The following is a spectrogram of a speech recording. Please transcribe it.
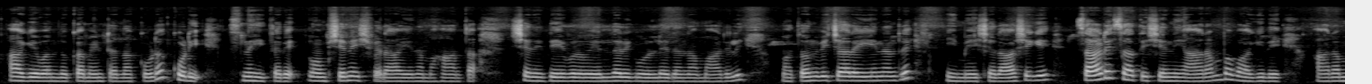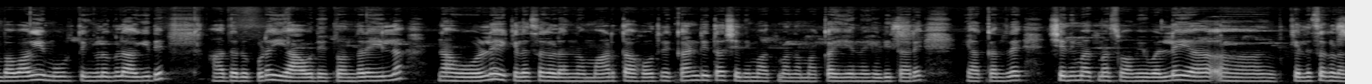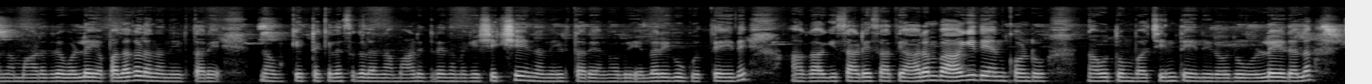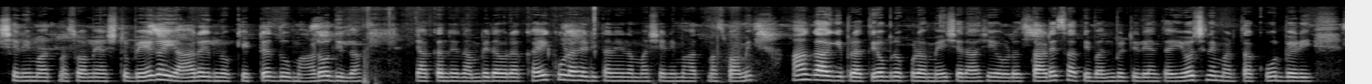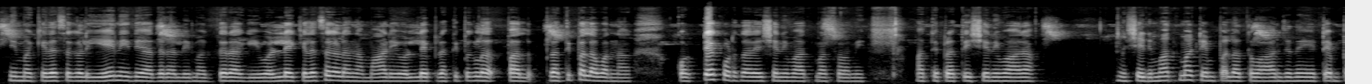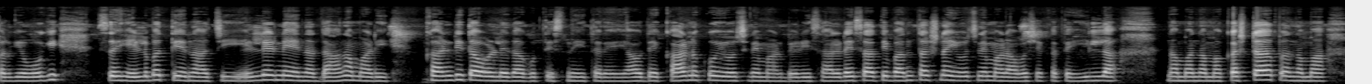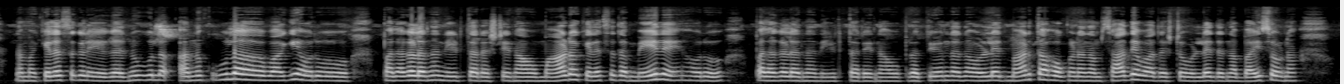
ಹಾಗೆ ಒಂದು ಕಮೆಂಟನ್ನು ಕೂಡ ಕೊಡಿ. ಸ್ನೇಹಿತರೆ, ಓಂ ಶನೀಶ್ವರಾಯ ನಮಃ ಅಂತ. ಶನಿದೇವರು ಎಲ್ಲರಿಗೂ ಒಳ್ಳೆಯದನ್ನು ಮಾಡಲಿ. ಮತ್ತೊಂದು ವಿಚಾರ ಏನಂದರೆ, ಈ ಮೇಷರಾಶಿಗೆ ಸಾಡೆ ಸಾತಿ ಶನಿ ಆರಂಭವಾಗಿದೆ. ಆರಂಭವಾಗಿ ಮೂರು ತಿಂಗಳುಗಳಾಗಿದೆ. ಆದರೂ ಕೂಡ ಯಾವುದೇ ತೊಂದರೆ ಇಲ್ಲ. ನಾವು ಒಳ್ಳೆಯ ಕೆಲಸಗಳನ್ನು ಮಾಡ್ತಾ ಹೋದರೆ ಖಂಡಿತ ಶನಿ ಮಹಾತ್ಮ ನಮ್ಮ ಕೈಯನ್ನು ಹಿಡಿತಾರೆ. ಯಾಕಂದರೆ ಶನಿ ಮಹಾತ್ಮ ಸ್ವಾಮಿ ಒಳ್ಳೆಯ ಕೆಲಸಗಳನ್ನು ಮಾಡಿದ್ರೆ, ಒಳ್ಳೆಯ ಫಲಗಳನ್ನು ನೀಡ್ತಾರೆ. ನಾವು ಕೆಟ್ಟ ಕೆಲಸಗಳನ್ನು ಮಾಡಿದರೆ ನಮಗೆ ಶಿಕ್ಷೆಯನ್ನು ನೀಡ್ತಾರೆ ಅನ್ನೋದು ಎಲ್ಲರಿಗೂ ಗೊತ್ತೇ ಇದೆ. ಹಾಗಾಗಿ ಸಾಡೆ ಸಾತಿ ಆರಂಭ ಆಗಿದೆ ಅಂದ್ಕೊಂಡು ನಾವು ತುಂಬ ಚಿಂತೆಯಲ್ಲಿರೋದು ಒಳ್ಳೆಯದಲ್ಲ. ಶನಿ ಮಹಾತ್ಮ ಸ್ವಾಮಿ ಅಷ್ಟು ಬೇಗ ಯಾರನ್ನು ಕೆಟ್ಟದ್ದು ಮಾಡೋದಿಲ್ಲ. ಯಾಕಂದರೆ ನಂಬಿದವರ ಕೈ ಕೂಡ ಹಿಡಿತಾನೆ ನಮ್ಮ ಶನಿ ಮಹಾತ್ಮ ಸ್ವಾಮಿ. ಹಾಗಾಗಿ ಪ್ರತಿಯೊಬ್ಬರು ಕೂಡ ಮೇಷರಾಶಿಯವಳು ಸಾಡೆ ಸಾತಿ ಬಂದುಬಿಟ್ಟಿದೆ ಅಂತ ಯೋಚನೆ ಮಾಡ್ತಾ ಕೂರಬೇಡಿ. ನಿಮ್ಮ ಕೆಲಸಗಳು ಏನಿದೆ ಅದರಲ್ಲಿ ಮಗ್ಧರಾಗಿ ಒಳ್ಳೆಯ ಕೆಲಸಗಳನ್ನು ಮಾಡಿ ಒಳ್ಳೆಯ ಪ್ರತಿಫಲ, ಫಲ, ಪ್ರತಿಫಲವನ್ನು ಕೊಟ್ಟೇ ಕೊಡ್ತಾರೆ ಶನಿ ಮಹಾತ್ಮ ಸ್ವಾಮಿ. ಮತ್ತು ಪ್ರತಿ ಶನಿವಾರ ಶನಿ ಮಹಾತ್ಮ ಟೆಂಪಲ್ ಅಥವಾ ಆಂಜನೇಯ ಟೆಂಪಲ್ಗೆ ಹೋಗಿ ಸ ಎಳ್ಳುಬತ್ತಿಯನ್ನು ಹಚ್ಚಿ, ಎಳ್ಳೆಣ್ಣೆಯನ್ನು ದಾನ ಮಾಡಿ, ಖಂಡಿತ ಒಳ್ಳೆಯದಾಗುತ್ತೆ ಸ್ನೇಹಿತರೆ. ಯಾವುದೇ ಕಾರಣಕ್ಕೂ ಯೋಚನೆ ಮಾಡಬೇಡಿ. ಸಾಡೆ ಸಾತಿ ಬಂದ ತಕ್ಷಣ ಯೋಚನೆ ಮಾಡೋ ಅವಶ್ಯಕತೆ ಇಲ್ಲ. ನಮ್ಮ ನಮ್ಮ ಕಷ್ಟ ನಮ್ಮ ನಮ್ಮ ಕೆಲಸಗಳಿಗೆ ಅನುಕೂಲ, ಅನುಕೂಲವಾಗಿ ಅವರು ಫಲಗಳನ್ನು ನೀಡ್ತಾರೆ ಅಷ್ಟೇ ನಾವು ಮಾಡೋ ಕೆಲಸದ ಮೇಲೆ ಅವರು ಫಲಗಳನ್ನು ನೀಡ್ತಾರೆ. ನಾವು ಪ್ರತಿಯೊಂದನ್ನು ಒಳ್ಳೇದು ಮಾಡ್ತಾ ಹೋಗೋಣ. ನಮ್ಮ ಸಾಧ್ಯವಾದಷ್ಟು ಒಳ್ಳೆಯದನ್ನು ಬಯಸೋಣ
